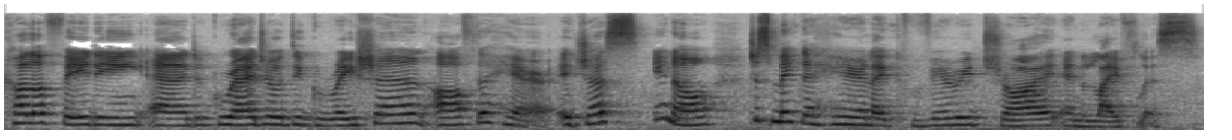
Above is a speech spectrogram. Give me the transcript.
color fading, and gradual degradation of the hair. It just, you know, just make the hair like very dry and lifeless.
